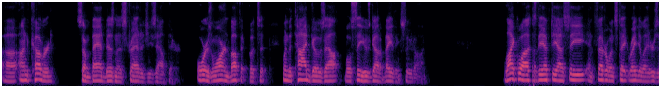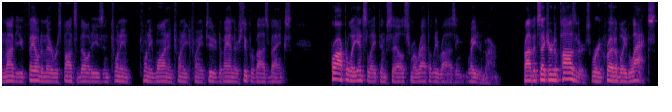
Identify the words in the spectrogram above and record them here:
uh, uncovered some bad business strategies out there. Or as Warren Buffett puts it, when the tide goes out, we'll see who's got a bathing suit on. Likewise, the FDIC and federal and state regulators, in my view, failed in their responsibilities in 2021 and 2022 to demand their supervised banks properly insulate themselves from a rapidly rising rate environment. Private sector depositors were incredibly lax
